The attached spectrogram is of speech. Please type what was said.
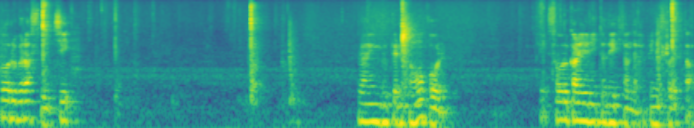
ソウルブラスト1フライングペルトンをコール。ソウルからユニットできたんでハピネスコレクター。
